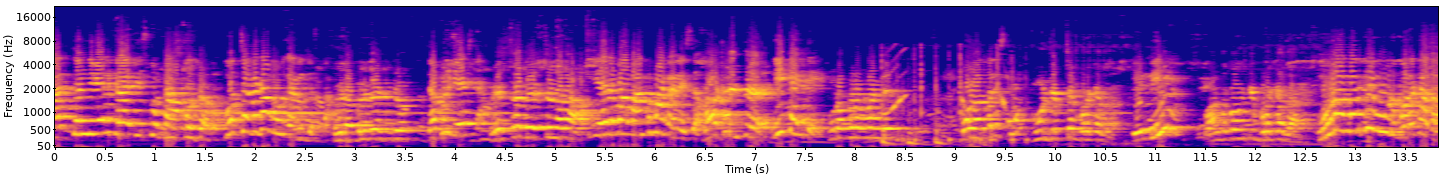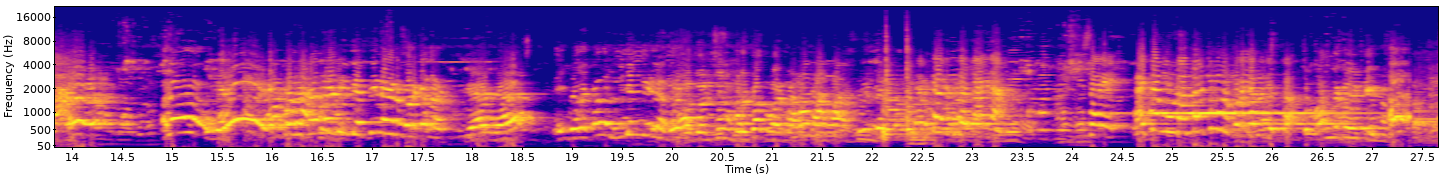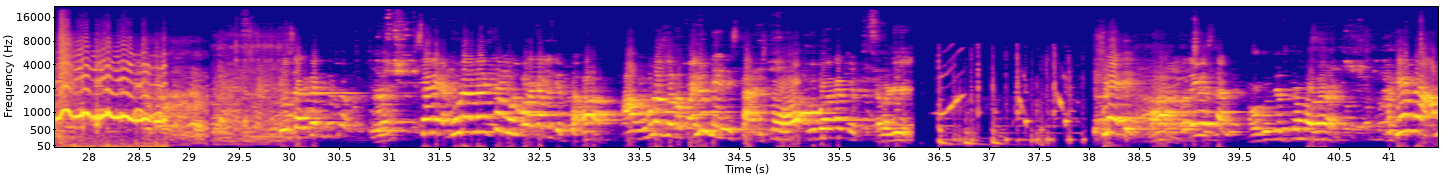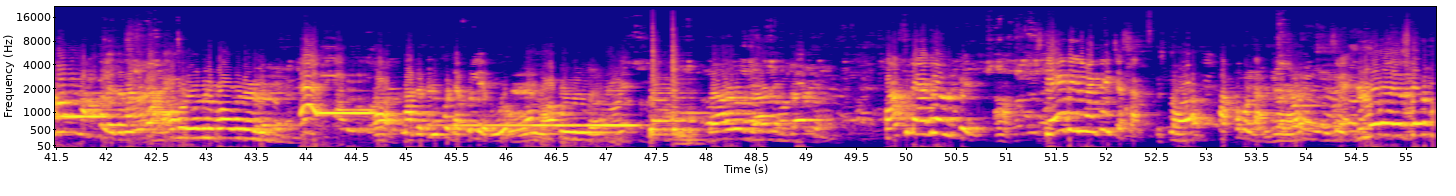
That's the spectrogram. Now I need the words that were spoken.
పద్దెనిమిది వేలు కిరాయి తీసుకుంటా. ముచ్చటగా మూడు గంటలు చెప్తా. డబ్బులు పెట్టు డబ్బులు చేస్తా. వేస్తా వేస్తున్నారా ఏదో బాబు అంత మాట అనేసావు? నాకైతే? మూడు వందలు ఇవ్వండి. మూడు వందలు ఇస్తే? మూడు చెప్తే బుడకదా ఎన్ని? వంద కోటి బుడకదా మూడు వందలకి మూడు హలో. చెప్తే నేను బుడకదా బుడకదు సరే అయితే మూడు వందలకి మూడు కొరకలు చెప్తా. వంద కోటి లోపల బ్యాగ్లో ఉండిపోయింది స్టేజ్ దిగిన వెంటనే ఇచ్చేస్తాను తప్పకుండా. ఇదిగో వేసుకోండి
